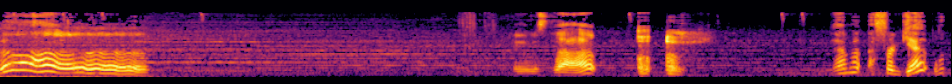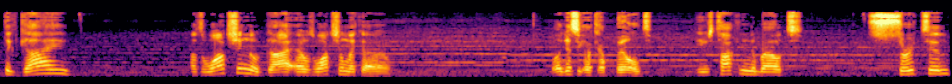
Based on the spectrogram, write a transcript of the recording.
Ah! It was that. Damn it, I forget what the guy. I was watching a guy. I was watching like a. Well, I guess like a build. He was talking about certain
